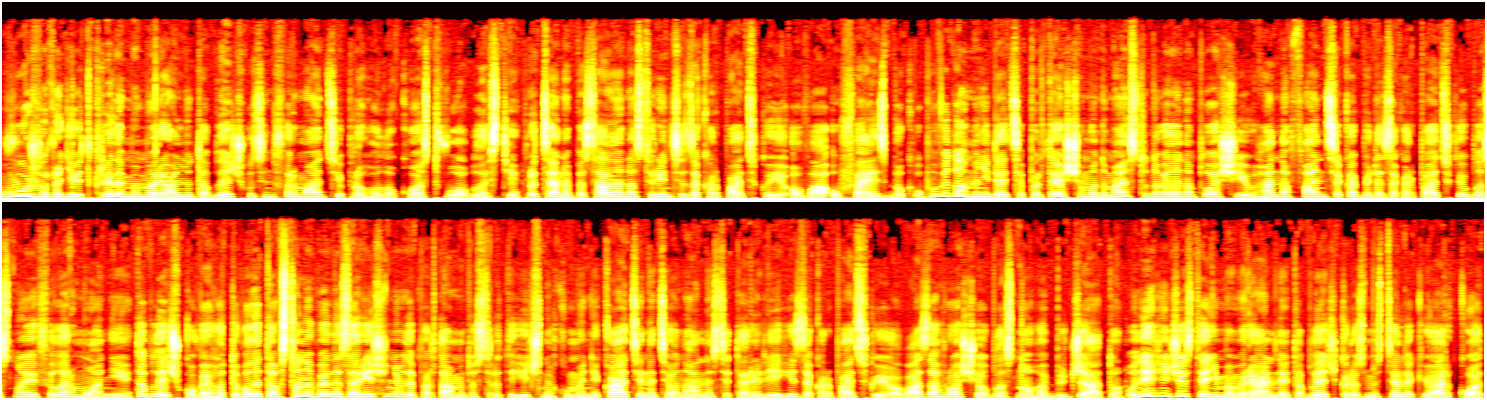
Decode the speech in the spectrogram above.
В Ужгороді відкрили меморіальну табличку з інформацією про Голокост в області. Про це написали на сторінці Закарпатської ОВА у Фейсбук. У повідомленні йдеться про те, що монумент встановили на площі Євгена Фанцика біля Закарпатської обласної філармонії. Табличку виготовили та встановили за рішенням департаменту стратегічних комунікацій, національності та релігій Закарпатської ОВА за гроші обласного бюджету. У нижній частині меморіальної таблички розмістили QR-код,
